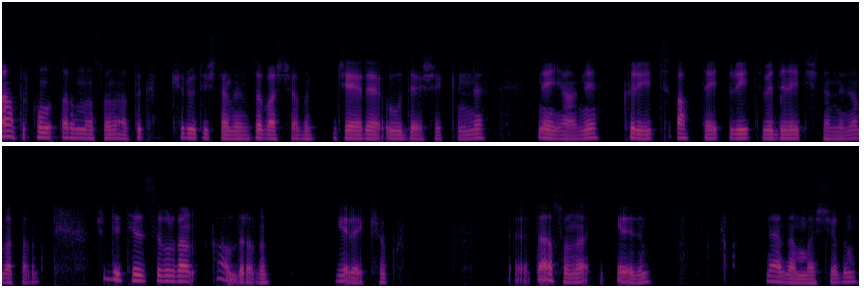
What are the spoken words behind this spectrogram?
Enter komutlarından sonra artık create işlemlerimize başlayalım. CRUD şeklinde. Ne yani? Create, update, read ve delete işlemlerine bakalım. Şu details'i buradan kaldıralım. Gerek yok. Ee, Daha sonra gelelim. Nereden başlayalım?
